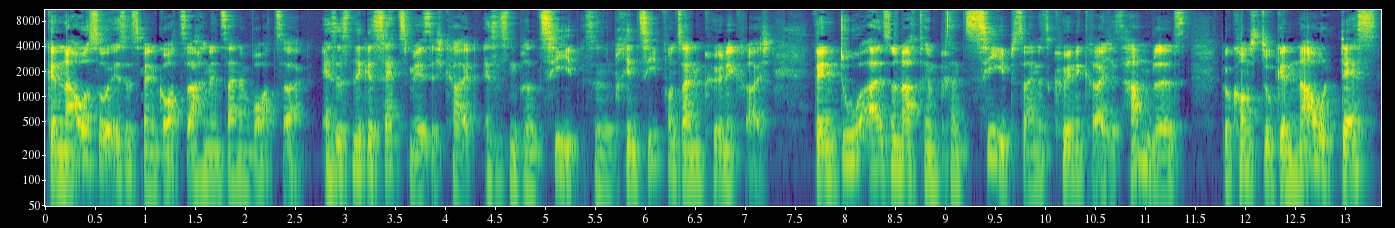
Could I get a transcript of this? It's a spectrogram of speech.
Genauso ist es, wenn Gott Sachen in seinem Wort sagt. Es ist eine Gesetzmäßigkeit, es ist ein Prinzip, es ist ein Prinzip von seinem Königreich. Wenn du also nach dem Prinzip seines Königreiches handelst, bekommst du genau das,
